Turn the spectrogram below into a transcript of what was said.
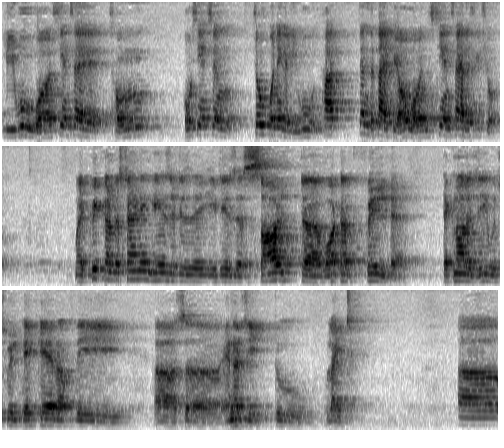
礼物。我现在从侯先生收过那个礼物，它真的代表我们现在的需求。My quick understanding is it is a, it is a salt uh, water filled technology which will take care of the uh, so energy to light. 呃，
